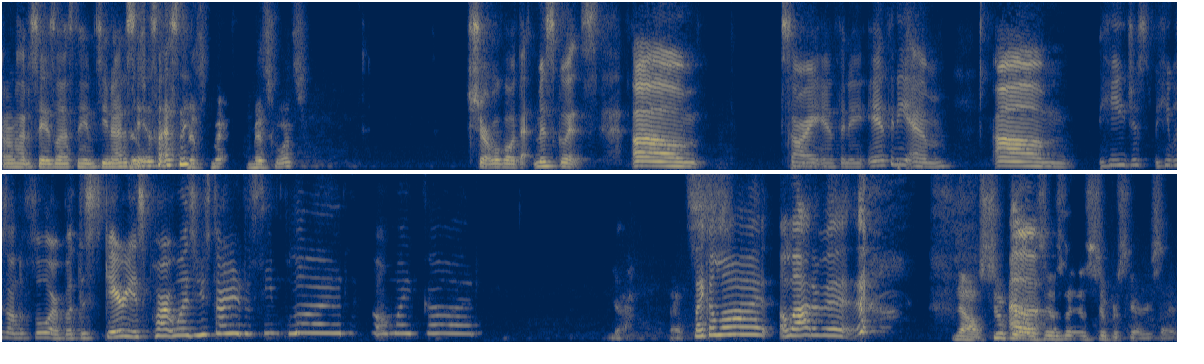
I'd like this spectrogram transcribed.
don't know how to say his last name. Do you know how to say his last name? Mitz, Mitzkowitz? Sure, we'll go with that. Miss Gwitz. Um, sorry, Anthony. Anthony M. Um, he just he was on the floor, but the scariest part was you started to see blood. Oh my god. Yeah, that's Like a lot, a lot of it. No, super. Uh, it, was, it was a super scary sight.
